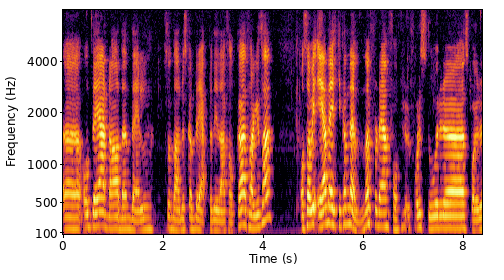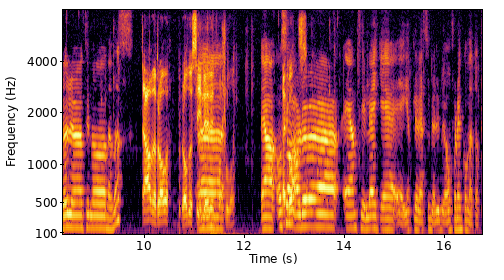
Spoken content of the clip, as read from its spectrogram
eh, og det er da den delen som da du skal drepe de der folka. targetsa. Og så har vi en jeg ikke kan nevne, for det er en for, for stor uh, spoiler uh, til å nevnes. Ja, men det er bra, det. Bra du sier det her. Ja, Og så har du en til jeg ikke egentlig vet så veldig mye om, for den kom nettopp.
